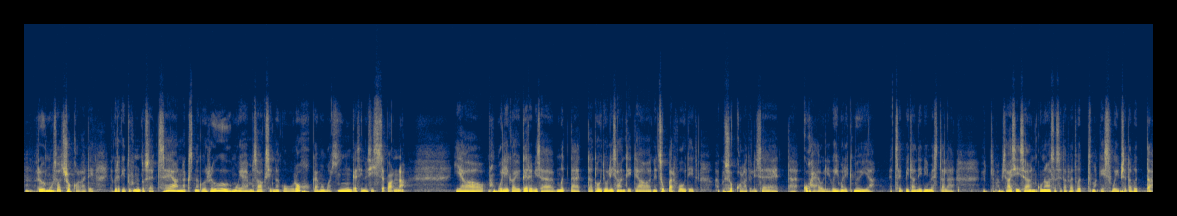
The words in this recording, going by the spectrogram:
rõõmusad šokolaadi ja kuidagi tundus, et see annaks nagu rõõmu ja ma saaksin nagu rohkem oma hinge sinna sisse panna. ja noh, oli ka ju tervise mõte, et toidulisandid ja need superfood'id, aga šokolaad oli see, et kohe oli võimalik müüa, et sa ei pidanud inimestele ütlema, mis asi see on, kuna sa seda pead võtma, kes võib seda võtta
